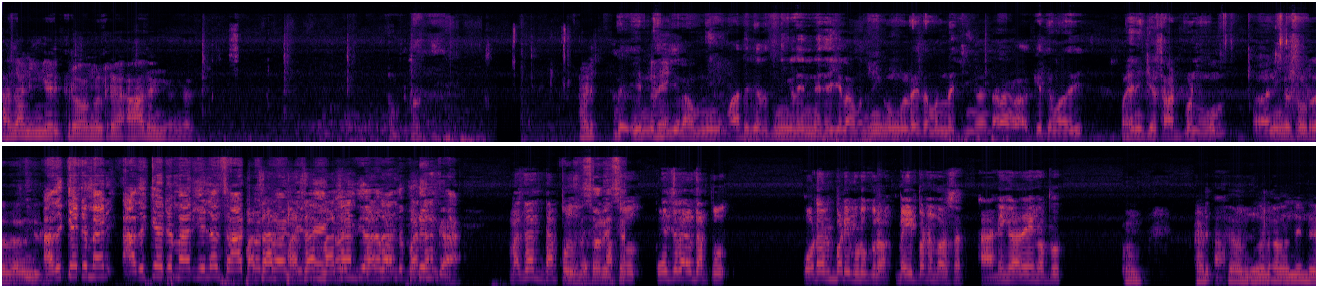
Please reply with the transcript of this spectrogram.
அதான் நீங்க இருக்கிறவங்கள ஆதங்கங்கள். அடுத்து என்ன செய்யலாம்? நீங்க மாற்றுக்கிறது நீங்கள் என்ன செய்யலாம்? வந்து நீங்க உங்களோட இதை முன் வச்சீங்கன்னா நாங்கள் அதுக்கேற்ற மாதிரி பயணிக்க ஸ்டார்ட் பண்ணுவோம். ஆஹ், நீங்கள் சொல்றது. அதுக்கேற்ற மாதிரி அதுக்கேற்ற மாதிரி எல்லாம் ஸ்டார்ட் மதன் மதன் தப்பு. பேசுறது தப்பு. உடன்படி கொடுக்குறோம். வெயிட் பண்ணுங்க சார் நீங்க அதே எங்க உம், அடுத்து முதல்ல வந்து இந்த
